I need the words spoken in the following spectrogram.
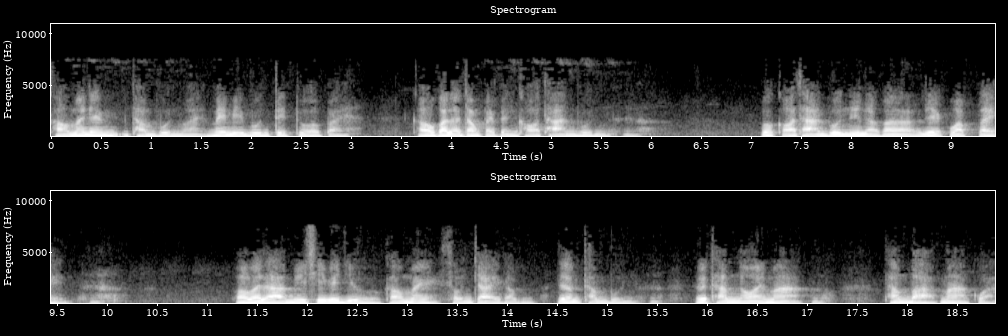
เขาไม่ได้ทำบุญไว้ ไม่มีบุญติดตัวไป เขาก็เลยต้องไปเป็นขอทานบุญพวกขอทานบุญนี่เราก็เรียกว่าเปรตเพราะเวลามีชีวิตอยู่ เขาไม่สนใจกับเรื่องทำบุญ หรือทำน้อยมากทำบาปมากกว่า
